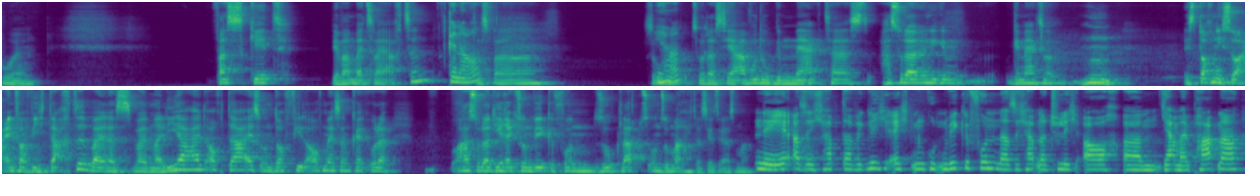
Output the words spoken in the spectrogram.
cool. Was geht, wir waren bei 2018. Genau. Das war so, ja. so das Jahr, wo du gemerkt hast, hast du da irgendwie gemerkt, so, hm, ist doch nicht so einfach, wie ich dachte, weil das, weil Malia halt auch da ist und doch viel Aufmerksamkeit oder hast du da direkt so einen Weg gefunden, so klappt's und so mache ich das jetzt erstmal? Nee, also ich habe da wirklich echt einen guten Weg gefunden. Also ich habe natürlich auch, ähm, ja, mein Partner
